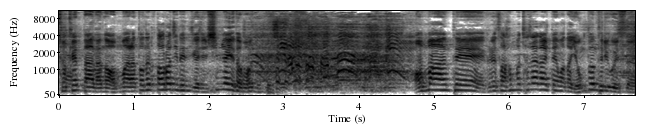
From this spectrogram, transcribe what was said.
좋겠다 나는 엄마랑 떠, 떨어지는 지가 지금 10년이 넘었는데 엄마한테 그래서 한번 찾아갈 때마다 용돈 드리고 있어요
